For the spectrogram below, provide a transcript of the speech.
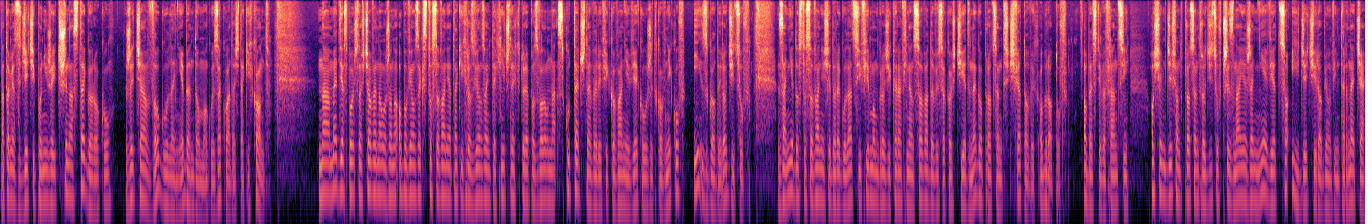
Natomiast dzieci poniżej 13 roku życia w ogóle nie będą mogły zakładać takich kont. Na media społecznościowe nałożono obowiązek stosowania takich rozwiązań technicznych, które pozwolą na skuteczne weryfikowanie wieku użytkowników i zgody rodziców. Za niedostosowanie się do regulacji firmom grozi kara finansowa do wysokości 1% światowych obrotów. Obecnie we Francji 80% rodziców przyznaje, że nie wie, co ich dzieci robią w internecie,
